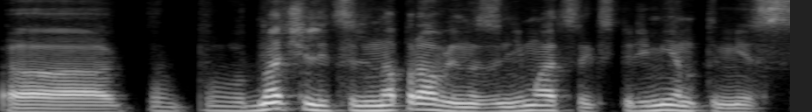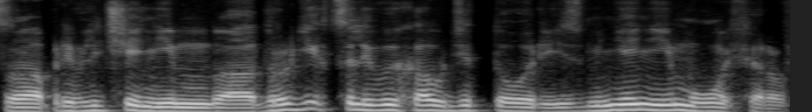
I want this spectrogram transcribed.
А, начали целенаправленно заниматься экспериментами с привлечением других целевых аудиторий, изменением офферов,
